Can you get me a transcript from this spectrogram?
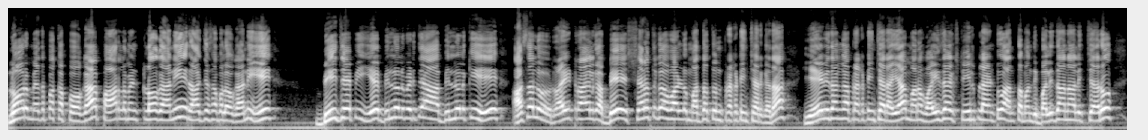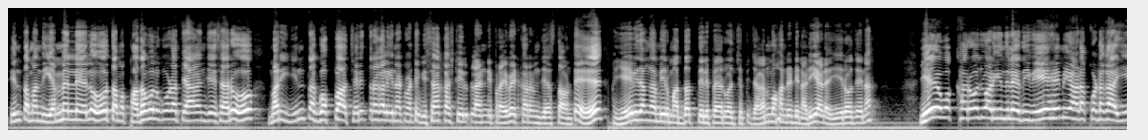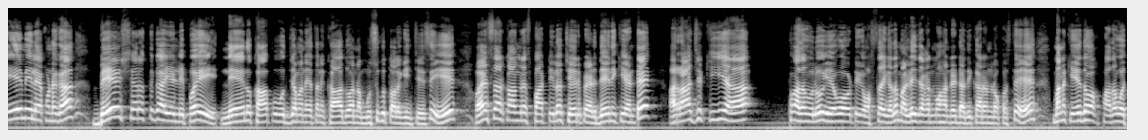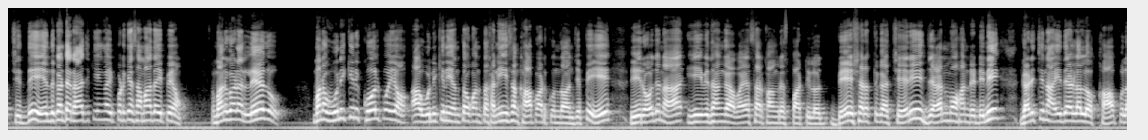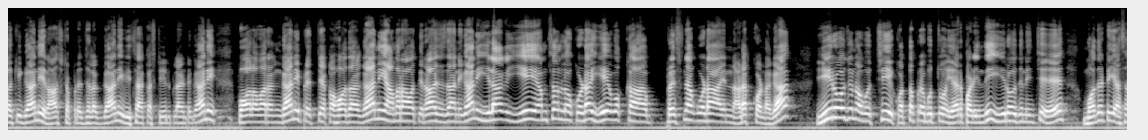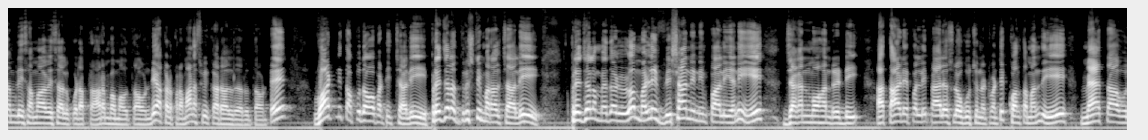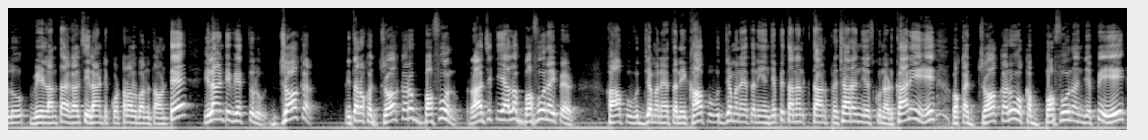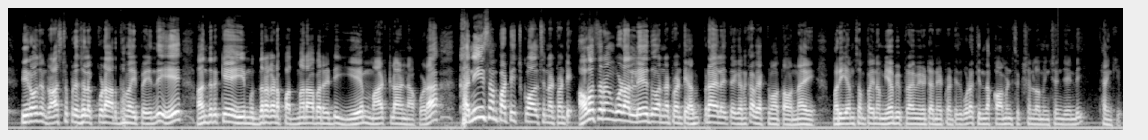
నోరు మెదపకపోగా పార్లమెంట్లో కానీ రాజ్యసభలో కానీ బీజేపీ ఏ బిల్లులు పెడితే ఆ బిల్లులకి అసలు రైట్ రాయల్గా బేషరతుగా వాళ్ళు మద్దతును ప్రకటించారు కదా. ఏ విధంగా ప్రకటించారయ్యా? మన వైజాగ్ స్టీల్ ప్లాంటు అంతమంది బలిదానాలు ఇచ్చారు. ఇంతమంది ఎమ్మెల్యేలు తమ పదవులు కూడా త్యాగం చేశారు. మరి ఇంత గొప్ప చరిత్ర కలిగినటువంటి విశాఖ స్టీల్ ప్లాంట్ని ప్రైవేట్కరణ చేస్తూ ఉంటే ఏ విధంగా మీరు మద్దతు తెలిపారు అని చెప్పి జగన్మోహన్ రెడ్డిని అడిగాడా ఈ రోజైనా? ఏ ఒక్క రోజు అడిగింది లేదు. ఇవేమీ అడగకుండా ఏమీ లేకుండా బేషరత్గా వెళ్ళిపోయి నేను కాపు ఉద్యమ నేతని కాదు అన్న ముసుగు తొలగించేసి వైఎస్ఆర్ కాంగ్రెస్ పార్టీలో చేరిపోయాడు. దేనికి అంటే ఆ రాజకీయ పదవులు ఏవో ఒకటి వస్తాయి కదా మళ్ళీ జగన్మోహన్ రెడ్డి అధికారంలోకి వస్తే మనకి ఏదో ఒక పదవి వచ్చింది ఎందుకంటే రాజకీయంగా ఇప్పటికే సమాధి అయిపోయాం. మనుగడ లేదు. మన ఉనికిని కోల్పోయాం. ఆ ఉనికిని ఎంతో కొంత కనీసం కాపాడుకుందాం అని చెప్పి ఈ రోజున ఈ విధంగా వైఎస్ఆర్ కాంగ్రెస్ పార్టీలో బేషరత్తుగా చేరి జగన్మోహన్ రెడ్డిని గడిచిన ఐదేళ్ళలో కాపులకి కానీ రాష్ట్ర ప్రజలకు కానీ విశాఖ స్టీల్ ప్లాంట్ కానీ పోలవరం కానీ ప్రత్యేక హోదా కానీ అమరావతి రాజధాని కానీ ఇలాగ ఏ అంశంలో కూడా ఏ ఒక్క ప్రశ్న కూడా ఆయన అడగకుండగా ఈ రోజున వచ్చి కొత్త ప్రభుత్వం ఏర్పడింది. ఈ రోజు నుంచే మొదటి అసెంబ్లీ సమావేశాలు కూడా ప్రారంభమవుతూ ఉండి అక్కడ ప్రమాణ స్వీకారాలు జరుగుతూ ఉంటే వాటిని తప్పుదోవ పట్టించాలి ప్రజల దృష్టి మరల్చాలి ప్రజల మెదడులో మళ్ళీ విషాన్ని నింపాలి అని జగన్మోహన్ రెడ్డి ఆ తాడేపల్లి ప్యాలెస్లో కూర్చున్నటువంటి కొంతమంది మేతావులు వీళ్ళంతా కలిసి ఇలాంటి కుట్రలు పన్నుతూ ఉంటే ఇలాంటి వ్యక్తులు జోకర్. ఇతను ఒక జోకరు బఫూన్. రాజకీయాల్లో బఫూన్ అయిపోయాడు. కాపు ఉద్యమ నేతని కాపు ఉద్యమ నేతని అని చెప్పి తనకి తాను ప్రచారం చేసుకున్నాడు. కానీ ఒక జోకరు ఒక బఫూన్ అని చెప్పి ఈ రోజున రాష్ట్ర ప్రజలకు కూడా అర్థమైపోయింది. అందుకే ఈ ముద్రగడ పద్మనాభరెడ్డి ఏం మాట్లాడినా కూడా కనీసం పట్టించుకోవాల్సినటువంటి అవసరం కూడా లేదు అన్నటువంటి అభిప్రాయాలు అయితే కనుక వ్యక్తమవుతా ఉన్నాయి. మరి ఈ అంశంపైన మీ అభిప్రాయం ఏంటనేటువంటిది కూడా కింద కామెంట్ సెక్షన్లో మెన్షన్ చేయండి. Thank you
